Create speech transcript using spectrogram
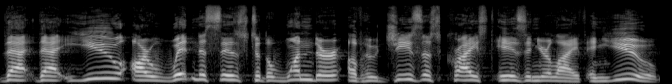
that, that you are witnesses to the wonder of who Jesus Christ is in your life, and you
